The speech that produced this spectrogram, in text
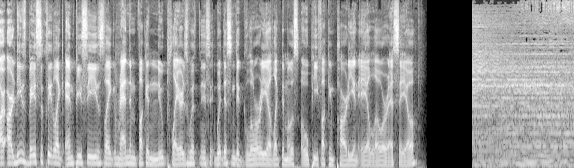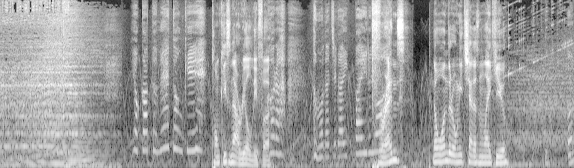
are, are these basically like NPCs, like random fucking new players witness, witnessing the glory of like the most OP fucking party in ALO or SAO? Tonki's not real, Leafa. Friends? No wonder Oni-chan doesn't like you. Oh!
